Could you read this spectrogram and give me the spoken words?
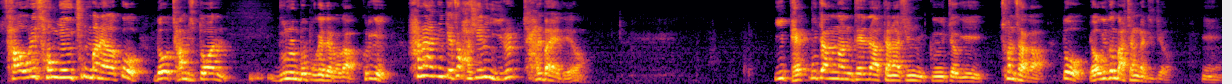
사울이 성령이 충만해갖고 너 잠시 동안 눈을 못 보게 될 거다. 그러게 하나님께서 하시는 일을 잘 봐야 돼요. 이 백부장한테 나타나신 그 저기 천사가 또 여기도 마찬가지죠. 예.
